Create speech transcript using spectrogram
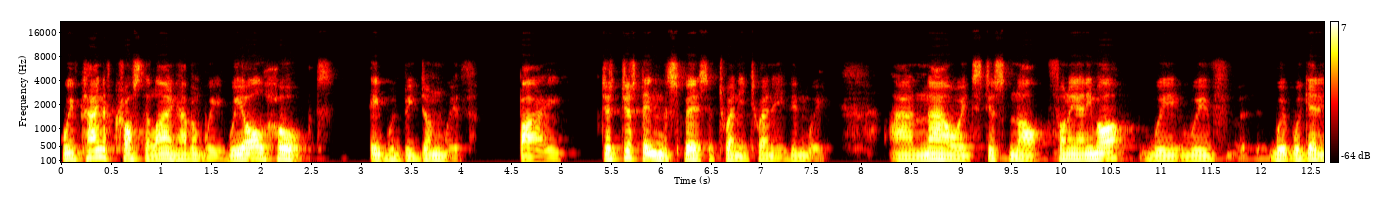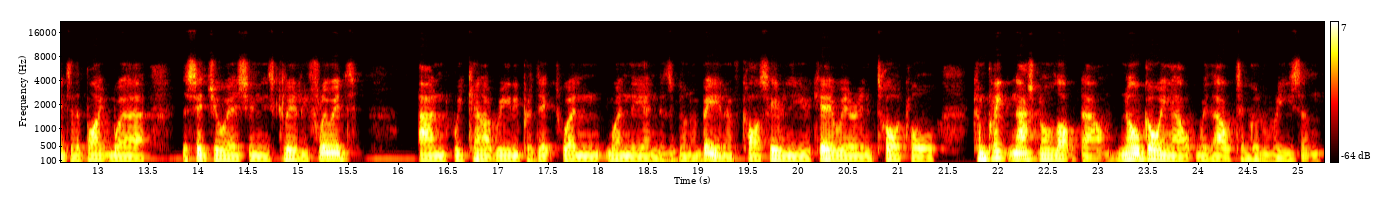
we've kind of crossed the line, haven't we? We all hoped it would be done with by just just in the space of 2020, didn't we? And now it's just not funny anymore. We we've we're getting to the point where the situation is clearly fluid, and we cannot really predict when when the end is going to be. And of course, here in the UK, we're in total, complete national lockdown. No going out without a good reason.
